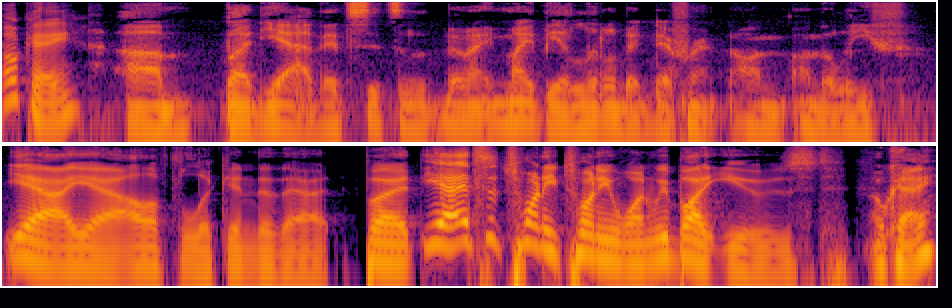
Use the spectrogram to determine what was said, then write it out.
Okay. um but yeah it's it's a- it might be a little bit different on on the leaf Yeah, yeah, I'll have to look into that. But yeah, it's a 2021. We bought it used. okay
